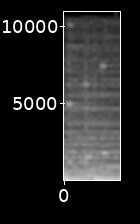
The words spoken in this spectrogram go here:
Thank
